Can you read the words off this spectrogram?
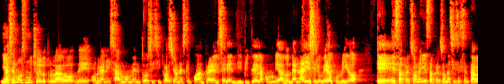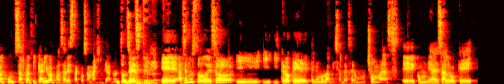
Y hacemos mucho del otro lado de organizar momentos y situaciones que puedan traer el serendipity de la comunidad donde a nadie se le hubiera ocurrido que esta persona y esta persona, si se sentaban juntos a platicar, iba a pasar esta cosa mágica, ¿no? Entonces, eh, hacemos todo eso y, creo que tenemos la misión de hacer mucho más. Eh, comunidad es algo que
